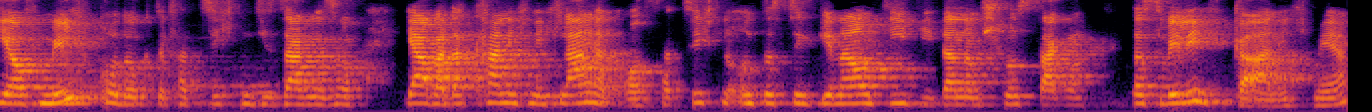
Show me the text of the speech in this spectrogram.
die auf Milchprodukte verzichten, die sagen so, ja, aber da kann ich nicht lange drauf verzichten. Und das sind genau die, die dann am Schluss sagen, das will ich gar nicht mehr.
